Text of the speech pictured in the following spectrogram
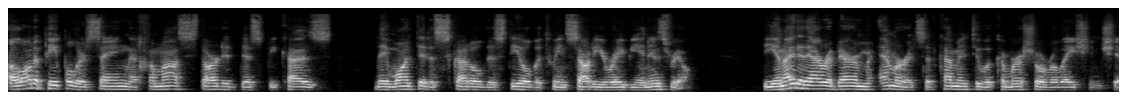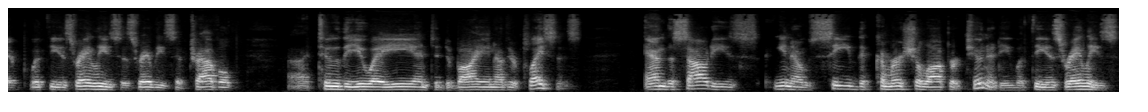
a lot of people are saying that Hamas started this because they wanted to scuttle this deal between Saudi Arabia and Israel. The United Arab Emirates have come into a commercial relationship with the Israelis. Israelis have traveled uh, to the UAE and to Dubai and other places. And the Saudis, you know, see the commercial opportunity with the Israelis,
